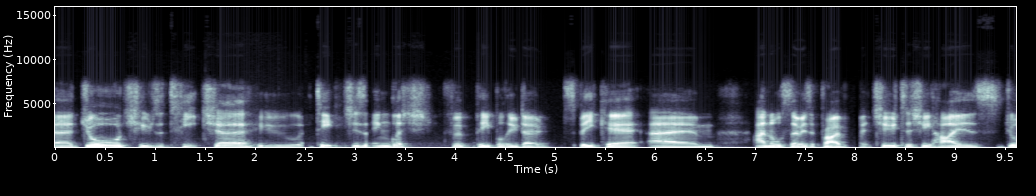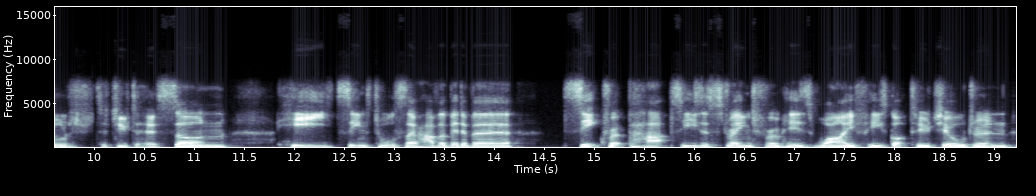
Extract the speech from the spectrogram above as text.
uh, George, who's a teacher who teaches English for people who don't speak it. Um, and also is a private tutor. She hires George to tutor her son. He seems to also have a bit of a secret, perhaps. He's estranged from his wife. He's got two children.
